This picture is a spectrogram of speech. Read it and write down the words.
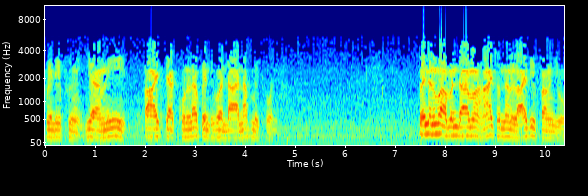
เป็นที่พึ่งอย่างนี้ตายจากคนแล้วเป็นเทวดานับไม่ถ้วนเป็นนั้นว่าบรรดามหาชนทั้งหลายที่ฟังอยู่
